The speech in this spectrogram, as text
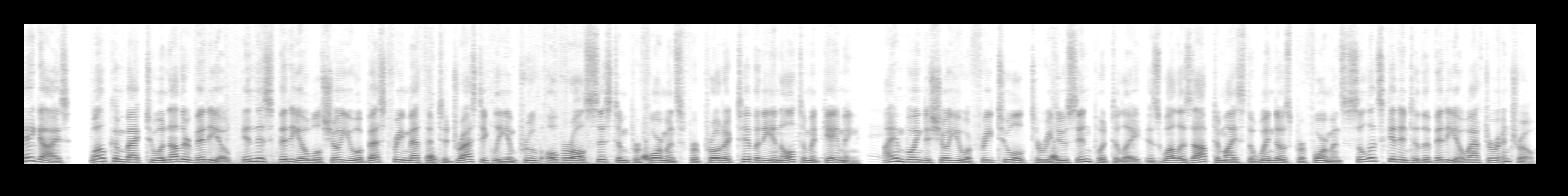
Hey guys, welcome back to another video. In this video we'll show you a best free method to drastically improve overall system performance for productivity and ultimate gaming. I am going to show you a free tool to reduce input delay as well as optimize the Windows performance so let's get into the video after intro.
